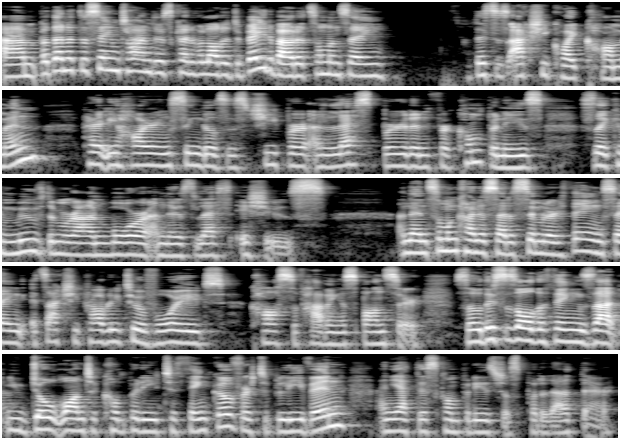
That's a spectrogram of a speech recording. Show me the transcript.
Um, but then at the same time, there's kind of a lot of debate about it. Someone saying this is actually quite common apparently hiring singles is cheaper and less burden for companies so they can move them around more and there's less issues. And then someone kind of said a similar thing, saying it's actually probably to avoid costs of having a sponsor. So this is all the things that you don't want a company to think of or to believe in, and yet this company has just put it out there.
